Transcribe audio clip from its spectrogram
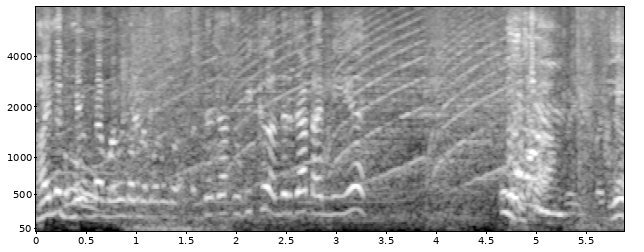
भाई मैं मैं मैं मरूँगा मैं मरूँगा अंदर जा तू भी का अंदर जा टाइम नहीं है। मैंने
